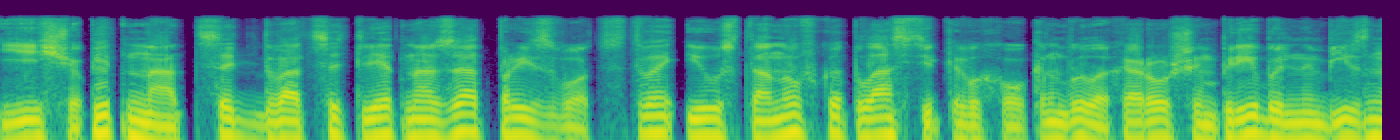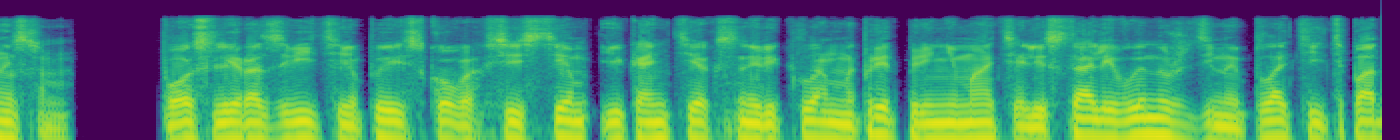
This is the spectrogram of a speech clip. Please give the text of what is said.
Еще 15-20 лет назад производство и установка пластиковых окон было хорошим прибыльным бизнесом, После развития поисковых систем и контекстной рекламы предприниматели стали вынуждены платить под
